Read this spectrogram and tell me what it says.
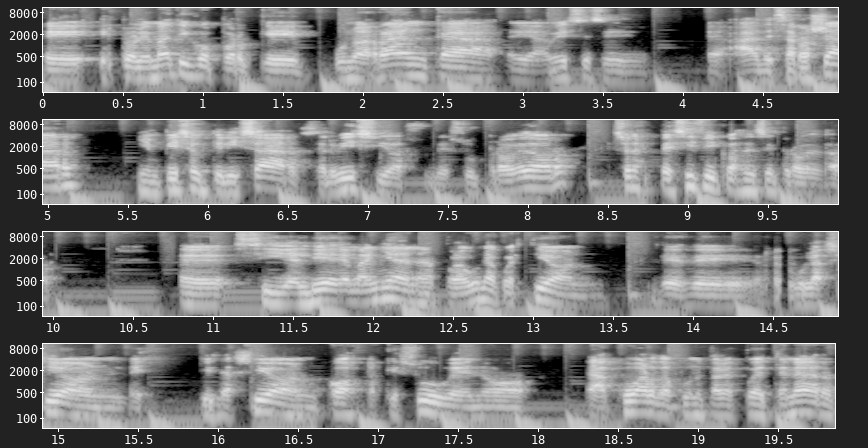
Eh, es problemático porque uno arranca a veces a desarrollar y empieza a utilizar servicios de su proveedor que son específicos de ese proveedor. Eh, si el día de mañana, por alguna cuestión, desde regulación, legislación, costos que suben o acuerdos que uno tal vez puede tener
